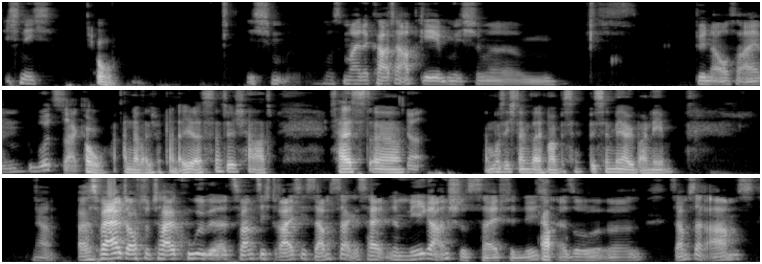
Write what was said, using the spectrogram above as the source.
ich nicht. Oh. Ich muss meine Karte abgeben. Ich ähm, bin auf einem Geburtstag. Oh, anderweitig verplant. Ja, das ist natürlich hart. Das heißt, äh, ja. da muss ich dann, sag ich mal, ein bisschen, bisschen mehr übernehmen. Ja. Aber es war halt auch total cool. 20, 30 Samstag ist halt eine mega Anschlusszeit, finde ich. Ja. Also äh, Samstagabends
